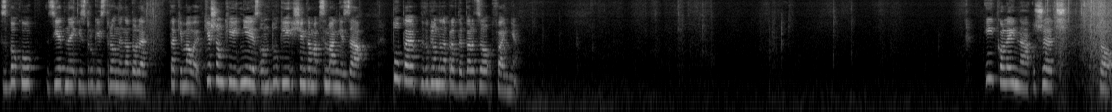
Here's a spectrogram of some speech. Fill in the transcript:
Z boku, z jednej i z drugiej strony na dole takie małe kieszonki. Nie jest on długi, sięga maksymalnie za pupę. Wygląda naprawdę bardzo fajnie. I kolejna rzecz to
